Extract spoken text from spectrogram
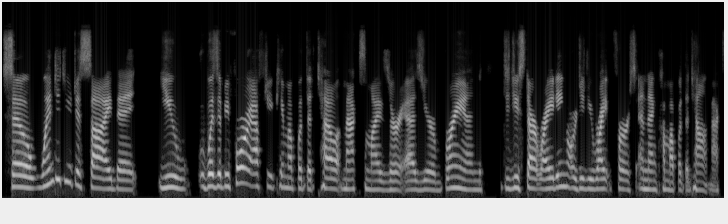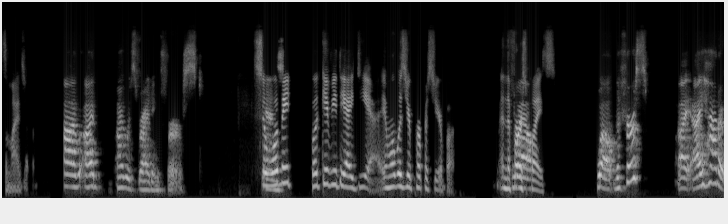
So when did you decide that you was it before or after you came up with the talent maximizer as your brand? Did you start writing or did you write first and then come up with the talent maximizer? Uh, I I was writing first. So and what made what gave you the idea and what was your purpose of your book in the first well, place? Well, the first I, I had a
